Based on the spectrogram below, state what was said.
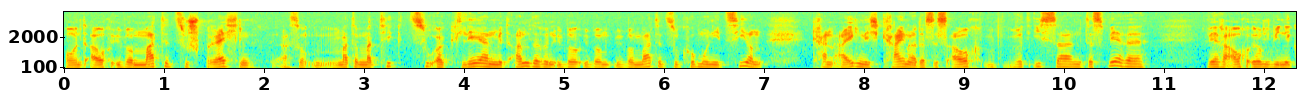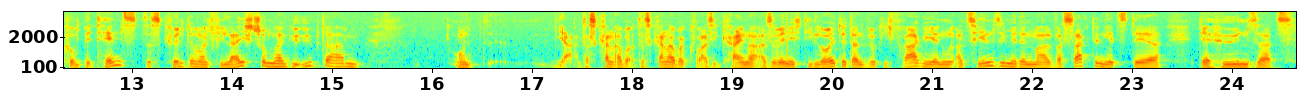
Und auch über Mathe zu sprechen, also Mathematik zu erklären, mit anderen über, über, über Mathe zu kommunizieren, kann eigentlich keiner. Das ist auch, würde ich sagen, das wäre, wäre auch irgendwie eine Kompetenz. Das könnte man vielleicht schon mal geübt haben. Und ja, das kann aber, das kann aber quasi keiner. Also wenn ich die Leute dann wirklich frage, ja nun erzählen Sie mir denn mal, was sagt denn jetzt der, der Höhensatz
